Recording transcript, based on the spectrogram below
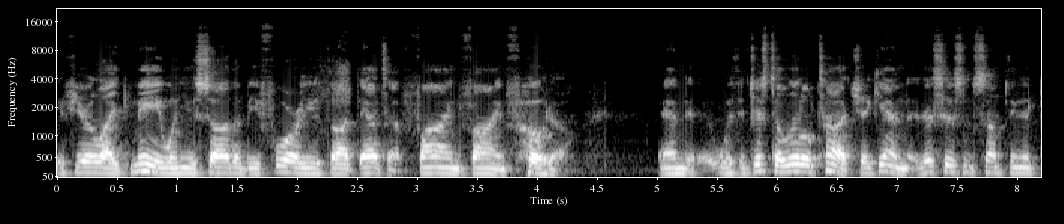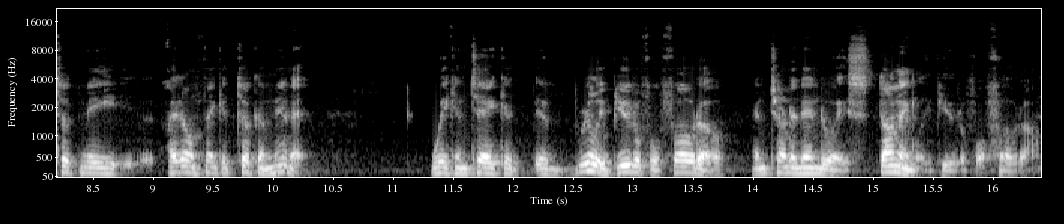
if you're like me, when you saw the before, you thought that's a fine, fine photo. And with just a little touch, again, this isn't something that took me, I don't think it took a minute. We can take a, a really beautiful photo and turn it into a stunningly beautiful photo.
